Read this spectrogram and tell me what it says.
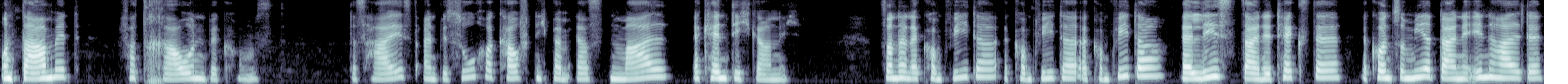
und damit Vertrauen bekommst. Das heißt, ein Besucher kauft nicht beim ersten Mal, er kennt dich gar nicht, sondern er kommt wieder, er kommt wieder, er kommt wieder, er liest deine Texte, er konsumiert deine Inhalte,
